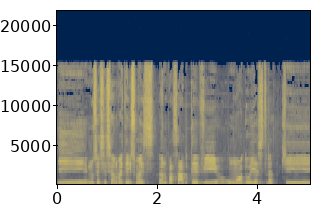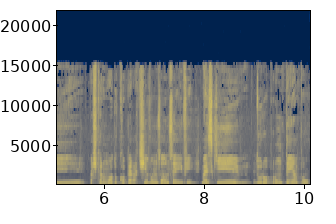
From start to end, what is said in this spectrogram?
E não sei se esse ano vai ter isso, mas ano passado teve um modo extra que. Acho que era modo cooperativo, não sei, eu não sei, enfim. Mas que durou por um tempo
